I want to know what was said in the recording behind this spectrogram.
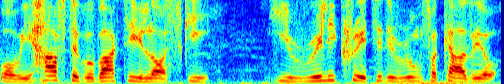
Well, we have to go back to Iloski. He really created the room for Calvillo.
